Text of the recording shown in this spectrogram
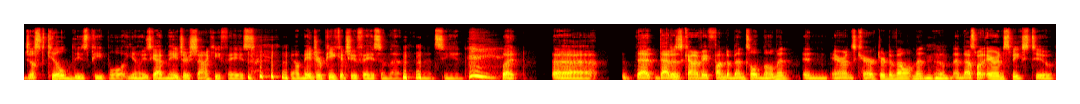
just killed these people. You know, he's got major Shaki face, you know, major Pikachu face in that in that scene. But uh that that is kind of a fundamental moment in Eren's character development, Mhm. and that's what Eren speaks to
